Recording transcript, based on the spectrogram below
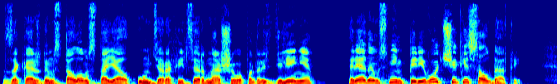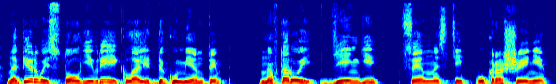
За каждым столом стоял унтер-офицер нашего подразделения, рядом с ним переводчик и солдаты. На первый стол евреи клали документы, на второй – деньги, ценности, украшения –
